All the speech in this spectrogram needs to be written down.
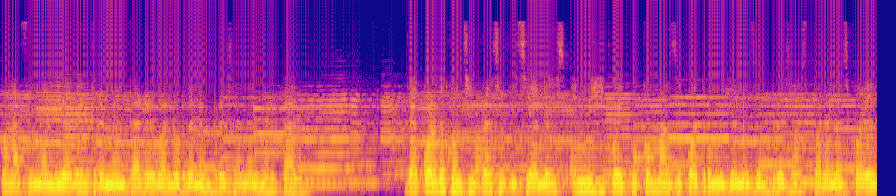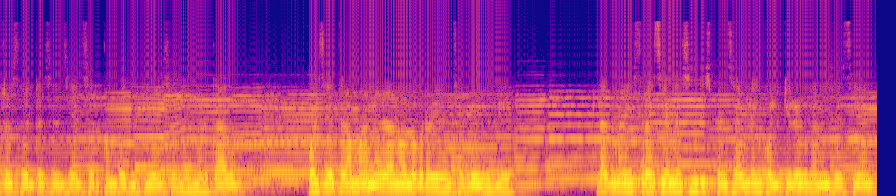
con la finalidad de incrementar el valor de la empresa en el mercado. De acuerdo con cifras oficiales, en México hay poco más de 4 millones de empresas para las cuales resulta esencial ser competitivas en el mercado, pues de otra manera no lograrían sobrevivir. La administración es indispensable en cualquier organización,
